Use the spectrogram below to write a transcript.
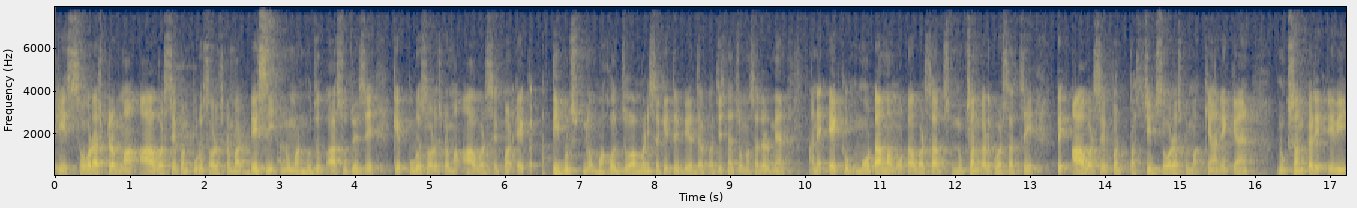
કે સૌરાષ્ટ્રમાં આ વર્ષે પણ પૂર્વ સૌરાષ્ટ્રમાં દેશી અનુમાન મુજબ આ સૂચવે છે કે પૂર્વ સૌરાષ્ટ્રમાં આ વર્ષે પણ એક અતિવૃષ્ટિનો માહોલ જોવા મળી શકે છે બે હજાર પચીસના ચોમાસા દરમિયાન. અને એક મોટામાં મોટા વરસાદ, નુકસાનકારક વરસાદ છે, તે આ વર્ષે પણ પશ્ચિમ સૌરાષ્ટ્રમાં ક્યાં ને ક્યાં નુકસાન કરે એવી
